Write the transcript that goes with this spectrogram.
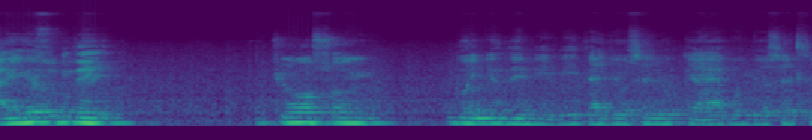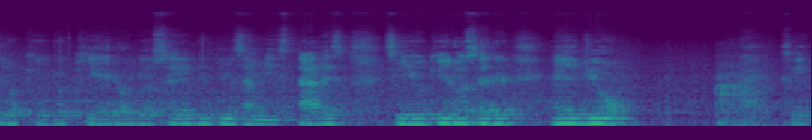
Ahí es donde yo soy dueño de mi vida, yo sé lo que hago, yo sé lo que yo quiero, yo sé mis amistades, si yo quiero ser el yo, ¿sí?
